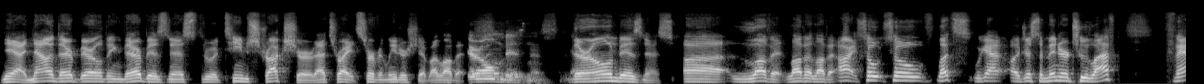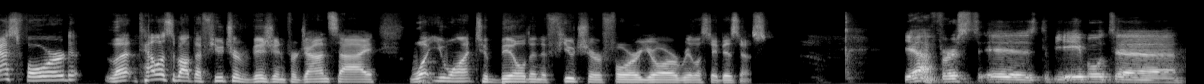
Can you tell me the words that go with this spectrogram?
Yeah. Now they're building their business through a team structure. That's right. Servant leadership. I love it. Their own business. Their own business. Uh, love it. Love it. Love it. All right. So, so let's, we got uh, just a minute or two left. Fast forward let tell us about the future vision for John Tsai, what you want to build in the future for your real estate business. Yeah, first is to be able to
